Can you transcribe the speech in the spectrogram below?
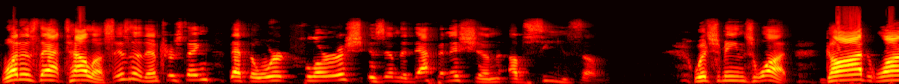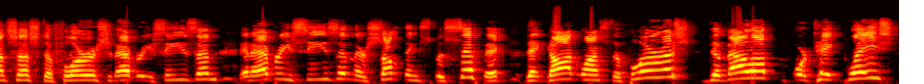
What does that tell us? Isn't it interesting that the word flourish is in the definition of season? Which means what? God wants us to flourish in every season. In every season, there's something specific that God wants to flourish, develop, or take place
